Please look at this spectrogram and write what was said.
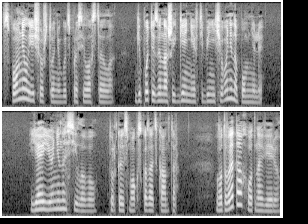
«Вспомнил еще что-нибудь?» — спросила Стелла. «Гипотезы наших гениев тебе ничего не напомнили?» «Я ее не насиловал», — только и смог сказать Кантор. «Вот в это охотно верю.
